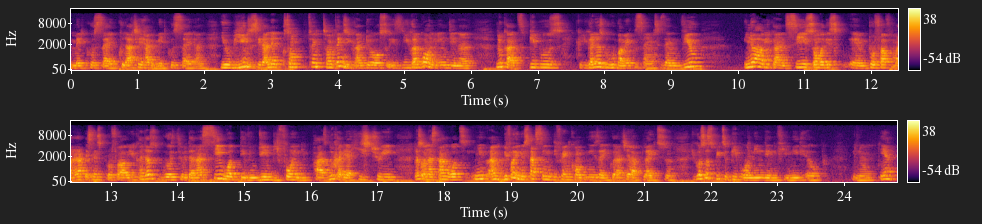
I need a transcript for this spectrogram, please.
medical side could actually have a medical side and you'll begin to see that. And then some some things you can do also is you can go on LinkedIn and look at people's you can just Google biomedical sciences and view you know how you can see somebody's um, profile from another person's profile? You can just go through that and see what they've been doing before in the past. Look at their history. Just understand what you and before you start seeing different companies that you could actually apply to. You can also speak to people on linkedin if you need help you know? Yeah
